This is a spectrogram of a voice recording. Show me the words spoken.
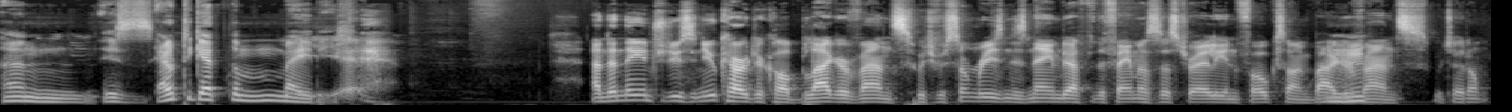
and is out to get them, maybe. Yeah. And then they introduce a new character called Blagger Vance, which for some reason is named after the famous Australian folk song Bagger Mhm. Vance, which I don't,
